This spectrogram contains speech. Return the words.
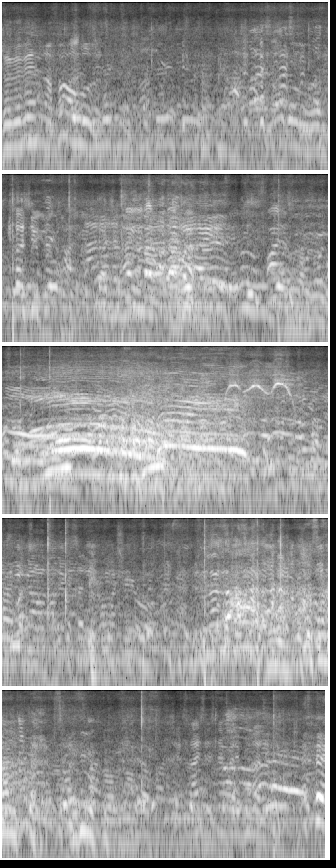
To jest kościół ci kładę. Kazi mu chciał, Kazi mu chciał. E,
